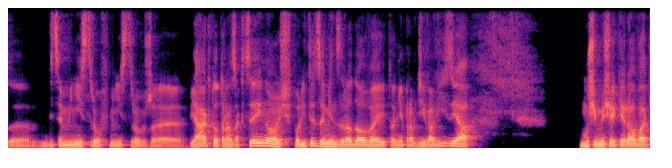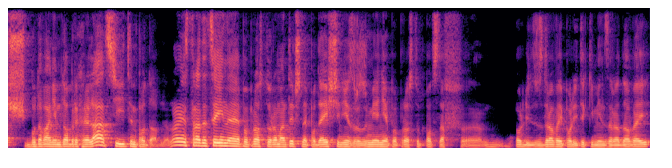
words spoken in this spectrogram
e, wiceministrów, ministrów, że jak to transakcyjność w polityce międzynarodowej to nieprawdziwa wizja musimy się kierować budowaniem dobrych relacji i tym podobne. No jest tradycyjne, po prostu romantyczne podejście, niezrozumienie po prostu podstaw e, zdrowej polityki międzynarodowej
